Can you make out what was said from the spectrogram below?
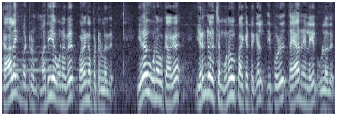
காலை மற்றும் மதிய உணவு வழங்கப்பட்டுள்ளது. இரவு உணவுக்காக இரண்டு லட்சம் உணவு பாக்கெட்டுகள் இப்பொழுது தயார் நிலையில் உள்ளது.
